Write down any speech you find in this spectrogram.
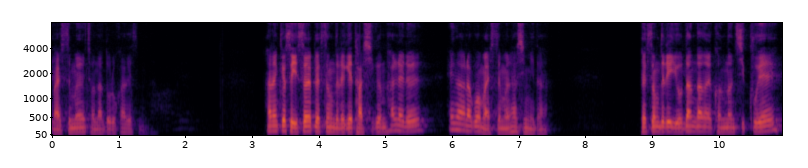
말씀을 전하도록 하겠습니다. 하나님께서 이스라엘 백성들에게 다시금 할례를 행하라고 말씀을 하십니다. 백성들이 요단강을 건넌 직후에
